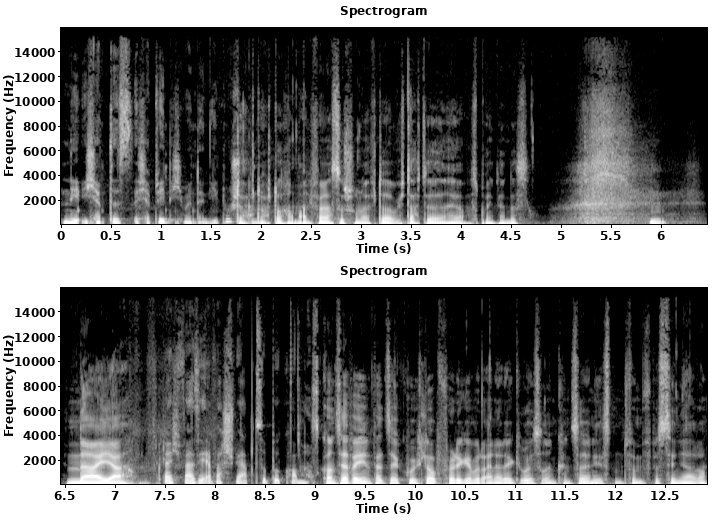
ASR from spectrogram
Nee, ich habe das, ich habe die nicht mit in die Dusche. doch, doch, gemacht. doch, am Anfang hast du schon öfter, aber ich dachte, ja, was bringt denn das? Hm. Naja, Vielleicht war sie einfach schwer abzubekommen. das Konzert war jedenfalls sehr cool. Ich glaube, Freddie wird einer der größeren Künstler der nächsten fünf bis zehn Jahre.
